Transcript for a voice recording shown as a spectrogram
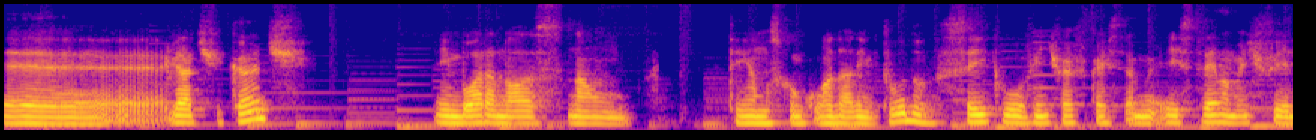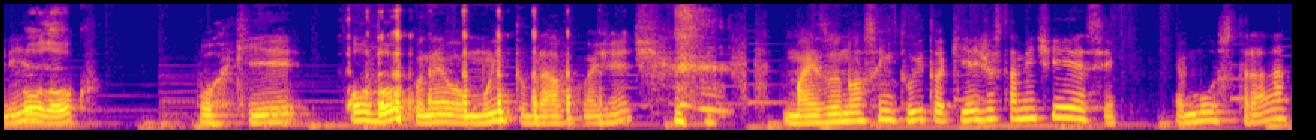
é, gratificante. Embora nós não tenhamos concordado em tudo, sei que o ouvinte vai ficar extrema- extremamente feliz. Ô, louco. porque ou louco, né, ou muito bravo com a gente. Mas o nosso intuito aqui é justamente esse, é mostrar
